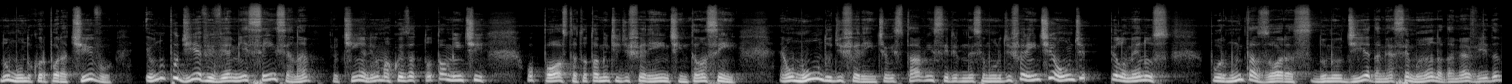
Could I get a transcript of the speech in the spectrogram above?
no mundo corporativo, eu não podia viver a minha essência, né? Eu tinha ali uma coisa totalmente oposta, totalmente diferente. Então, assim, é um mundo diferente. Eu estava inserido nesse mundo diferente, onde, pelo menos por muitas horas do meu dia, da minha semana, da minha vida,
